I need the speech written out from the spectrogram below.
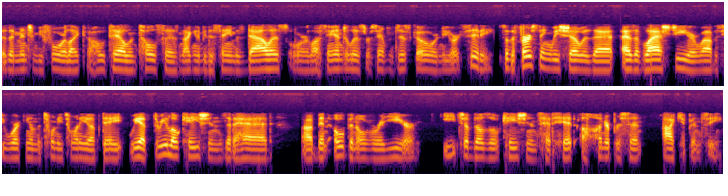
As I mentioned before, like a hotel in Tulsa is not going to be the same as Dallas or Los Angeles or San Francisco or New York City. So the first thing we show is that as of last year, we're obviously working on the 2020 update, we had three locations that had uh, been open over a year. Each of those locations had hit 100% occupancy.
